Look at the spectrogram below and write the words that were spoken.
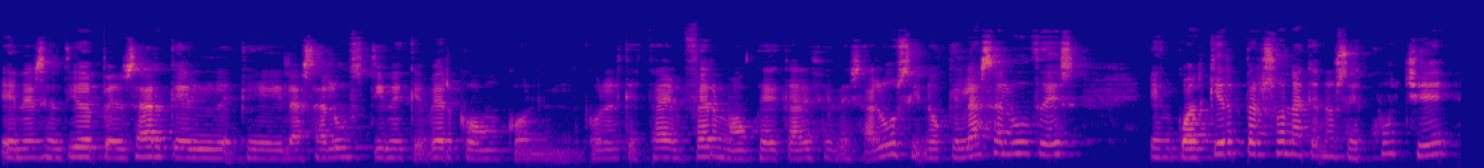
en el sentido de pensar que, la salud tiene que ver con, con el que está enfermo o que carece de salud, sino que la salud es en cualquier persona que nos escuche,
